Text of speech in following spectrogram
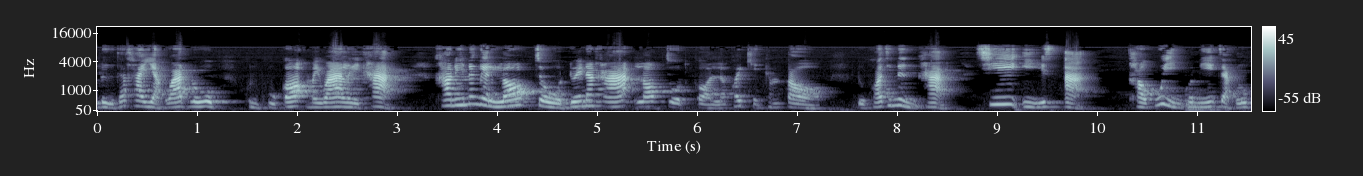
หรือถ้าใครอยากวาดรูป คุณครูก็ไม่ว่าเลยค่ะ คราวนี้นักเรียนลอกโจทย์ด้วยนะคะ ลอกโจทย์ก่อนแล้วค่อยเขียนคำตอบ ดูข้อที่ 1 ค่ะ she is a เขาผู้หญิงคนนี้จากรูป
